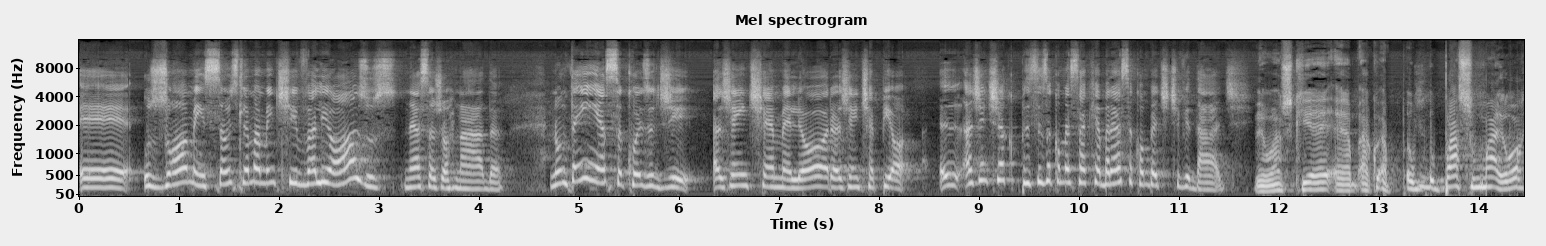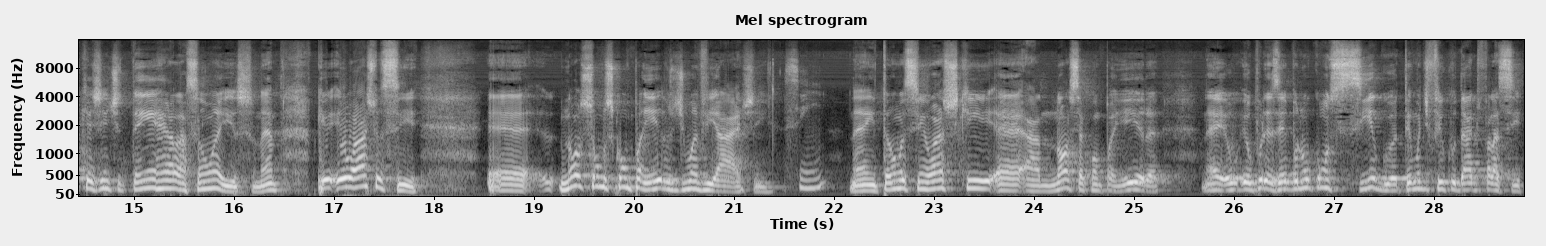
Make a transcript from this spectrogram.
é, os homens são extremamente valiosos nessa jornada. Não tem essa coisa de a gente é melhor, a gente é pior. A gente já precisa começar a quebrar essa competitividade. Eu acho que é, é a- a- o, o passo maior que a gente tem em relação a isso, né? Porque eu acho assim, é, nós somos companheiros de uma viagem, Sim. né? Então, assim, eu acho que é, a nossa companheira, né? Eu, eu, por exemplo, não consigo, eu tenho uma dificuldade de falar assim,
